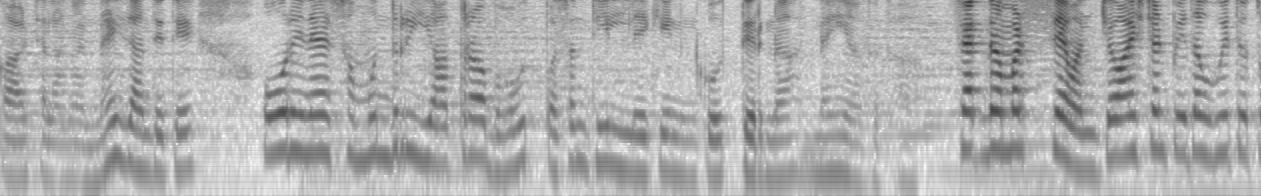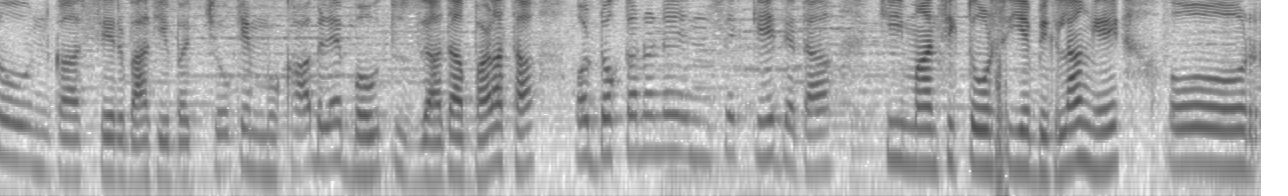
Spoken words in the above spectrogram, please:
कार चलाना नहीं जानते थे और इन्हें समुद्री यात्रा बहुत पसंद थी, लेकिन इनको तैरना नहीं आता था। फैक्ट नंबर सेवन जब आइंस्टाइन पैदा हुए थे तो उनका सिर बाकी बच्चों के मुकाबले बहुत ज़्यादा बड़ा था और डॉक्टरों ने इनसे कह दिया था कि मानसिक तौर से ये विकलांग और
